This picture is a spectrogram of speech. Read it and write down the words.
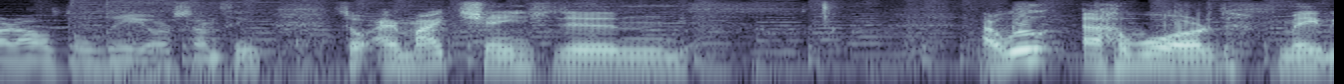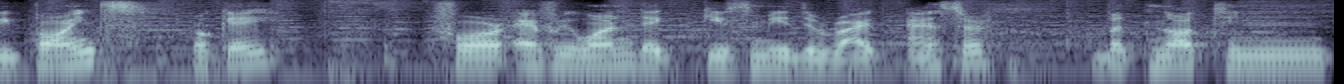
are out all day or something. So I might change the I will award maybe points okay for everyone that gives me the right answer but not in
